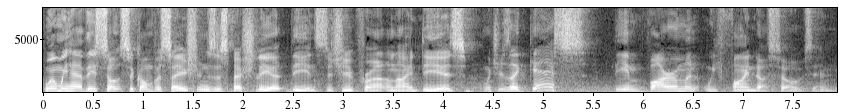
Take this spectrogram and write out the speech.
when we have these sorts of conversations, especially at the Institute for Art and Ideas, which is, I guess, the environment we find ourselves in.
